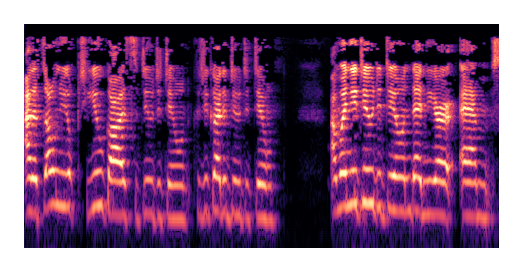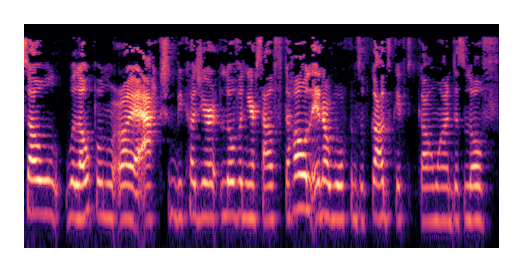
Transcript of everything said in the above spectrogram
And it's only up to you guys to do the doing, because you got to do the doing. And when you do the doing, then your um soul will open right action because you're loving yourself. The whole inner workings of God's gifted going on is love.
